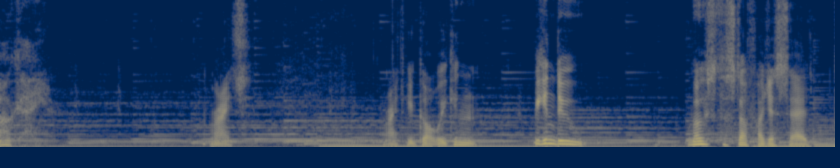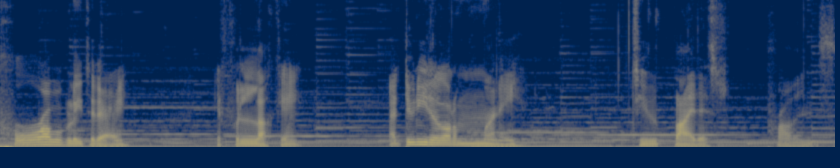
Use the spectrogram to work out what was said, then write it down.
Okay. Right. Right, we got we can we can do most of the stuff I just said probably today. If we're lucky. I do need a lot of money to buy this province.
